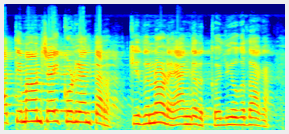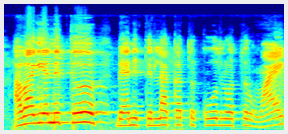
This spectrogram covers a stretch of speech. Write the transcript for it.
ಅತ್ತಿ ಮಾವನ ಶೈ ಕೊಡ್ರಿ ಅಂತಾರ. ಕಿದು ನೋಡಿ ಹೆಂಗದ ಕಲಿಯುಗದಾಗ. ಅವಾಗ ಏನಿತ್ತು? ಬ್ಯಾನಿ ತಿರ್ಲಾಕತ್ರ ಕೂದಲು ಒತ್ತರು ವಾಯ್.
